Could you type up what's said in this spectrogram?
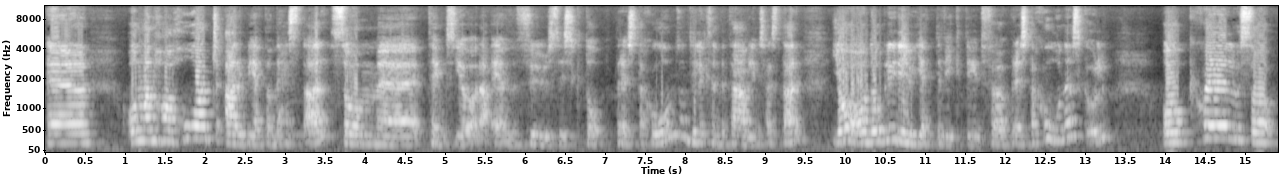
Eh, om man har hårt arbetande hästar som eh, tänks göra en fysisk topprestation, som till exempel tävlingshästar, ja då blir det ju jätteviktigt för prestationens skull. Och själv så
